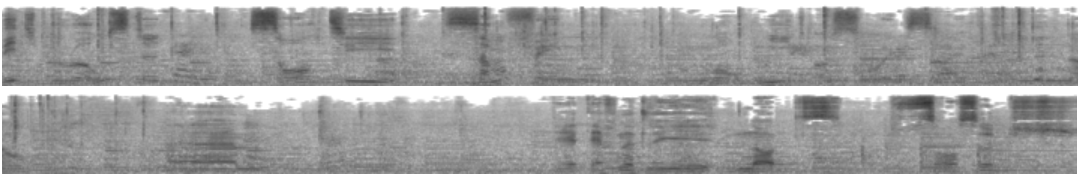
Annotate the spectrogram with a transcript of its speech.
bit roasted, salty, something more wheat or so inside. I don't know. Um, they're definitely not sausage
